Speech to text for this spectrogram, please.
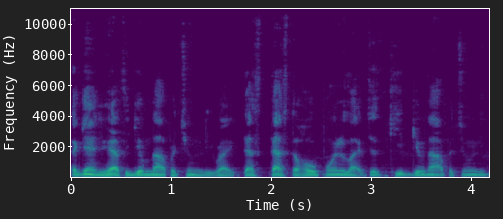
again, you have to give them the opportunity, right? That's that's the whole point of life. Just keep giving the opportunity,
